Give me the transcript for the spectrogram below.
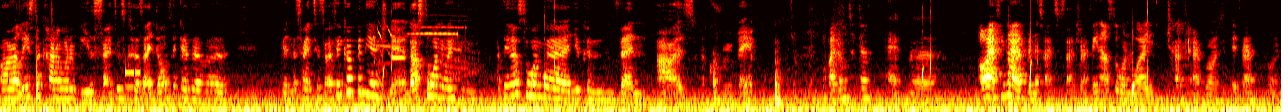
Or at least I kind of want to be the scientist because I don't think I've ever been the scientist. I think I've been the engineer. And that's the one where you can. I think that's the one where you can vent as a crewmate. But I don't think I've ever. Oh, I think I have been a scientist actually. I think that's the one where you can check everyone if everyone,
